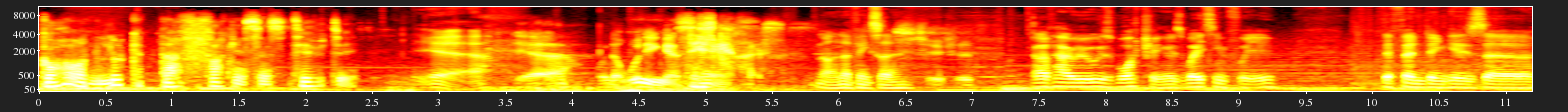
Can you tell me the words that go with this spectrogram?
god, look at that fucking sensitivity. Yeah. Yeah. We're not winning against these guys. No, I don't think so. Stupid. I love how he was watching, he was waiting for you, defending his uh,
